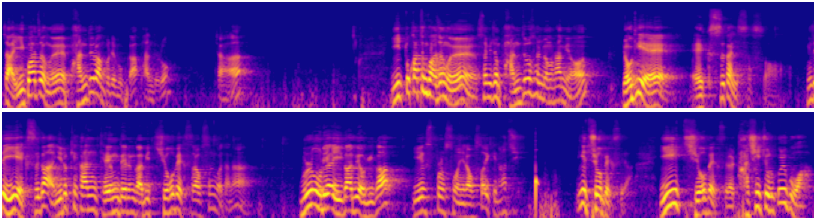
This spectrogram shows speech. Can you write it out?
자, 이 과정을 반대로 한번 해볼까? 반대로. 자. 이 똑같은 과정을 선생님이 좀 반대로 설명을 하면 여기에 x가 있었어. 근데 이 x가 이렇게 간 대응되는 값이 g of x라고 쓰는 거잖아. 물론 우리가 이 값이 여기가 2x 플러스 1이라고 써있긴 하지. 이게 of x야. 이 of x를 다시 이쪽으로 끌고 와.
